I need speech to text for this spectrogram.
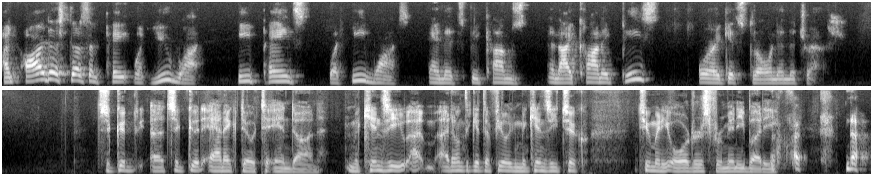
An artist doesn't paint what you want. He paints what he wants and it becomes an iconic piece or it gets thrown in the trash. It's a good uh, it's a good anecdote to end on. MacKenzie I, I don't get the feeling MacKenzie took too many orders from anybody. no,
